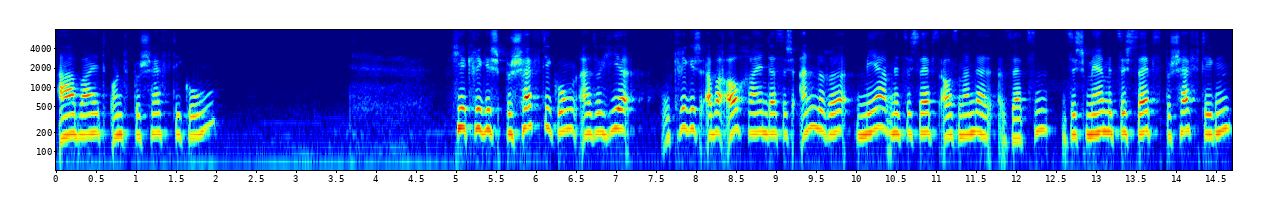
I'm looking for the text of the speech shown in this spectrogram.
Arbeit und Beschäftigung. Hier kriege ich Beschäftigung, also hier kriege ich aber auch rein, dass sich andere mehr mit sich selbst auseinandersetzen, sich mehr mit sich selbst beschäftigen,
